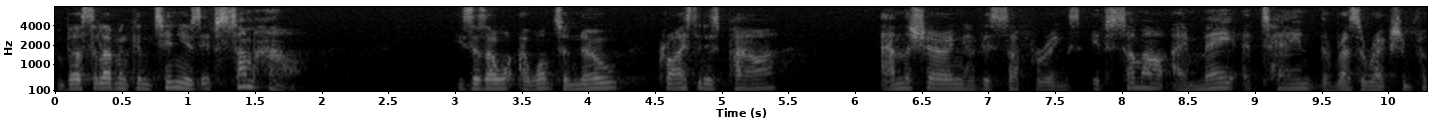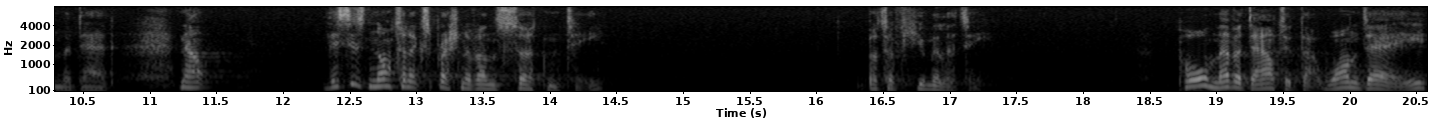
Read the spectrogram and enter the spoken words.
And verse 11 continues if somehow, he says, I, w- I want to know Christ in his power and the sharing of his sufferings, if somehow I may attain the resurrection from the dead. Now, this is not an expression of uncertainty but of humility. Paul never doubted that one day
